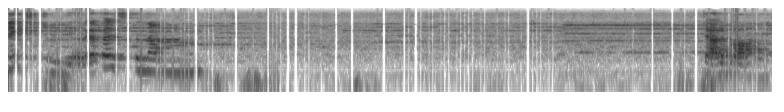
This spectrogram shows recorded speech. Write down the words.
Next వీడియోలో కలుసుకుందాం. చాలా బాగుంది.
